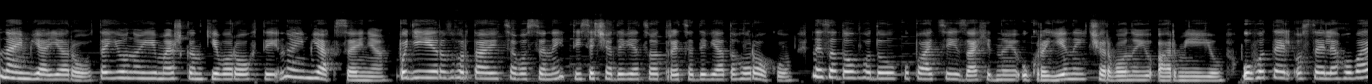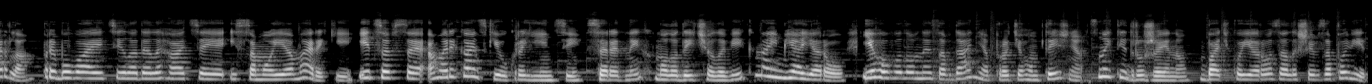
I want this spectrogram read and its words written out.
на ім'я Яро та юної мешканки Ворохти на ім'я Ксеня. Події розгортаються восени 1939 року, незадовго до окупації Західної України Червоною армією. У готель Оселя Говерла прибуває ціла делегація із самої Америки, і це все американські українці. Серед них молодий чоловік на ім'я Яро. Його головне завдання протягом тижня знайти дружину. Батько Яро залишив заповіт,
